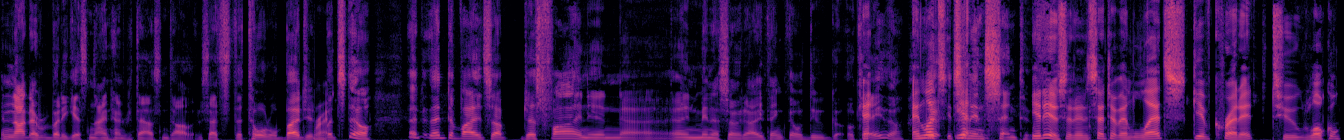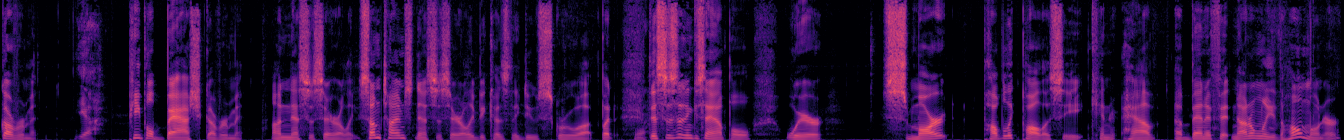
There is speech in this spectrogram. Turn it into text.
And not everybody gets $900,000. That's the total budget, Right. but still. That, that divides up just fine in uh, in Minnesota. I think they'll do okay. though. and let's- it's an incentive. It is an incentive, and let's give credit to local government. yeah. People bash government unnecessarily, sometimes necessarily because they do screw up. But Yeah. this is an example where smart public policy can have a benefit not only to the homeowner,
